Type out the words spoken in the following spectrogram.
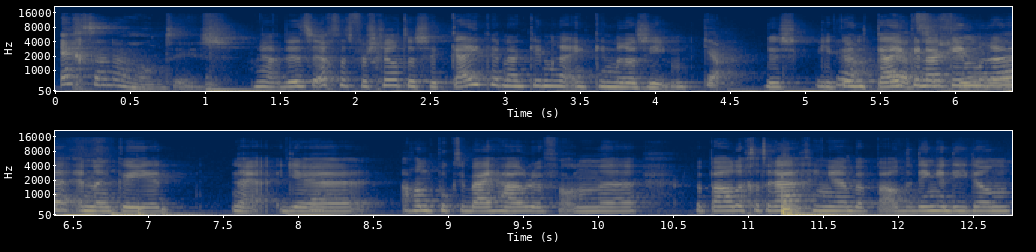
echt aan de hand is. ja, dit is echt het verschil tussen kijken naar kinderen en kinderen zien. Ja. Dus je kunt ja, kijken naar kinderen en dan kun je nou ja, je handboek erbij houden van eh, bepaalde gedragingen, bepaalde dingen die dan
